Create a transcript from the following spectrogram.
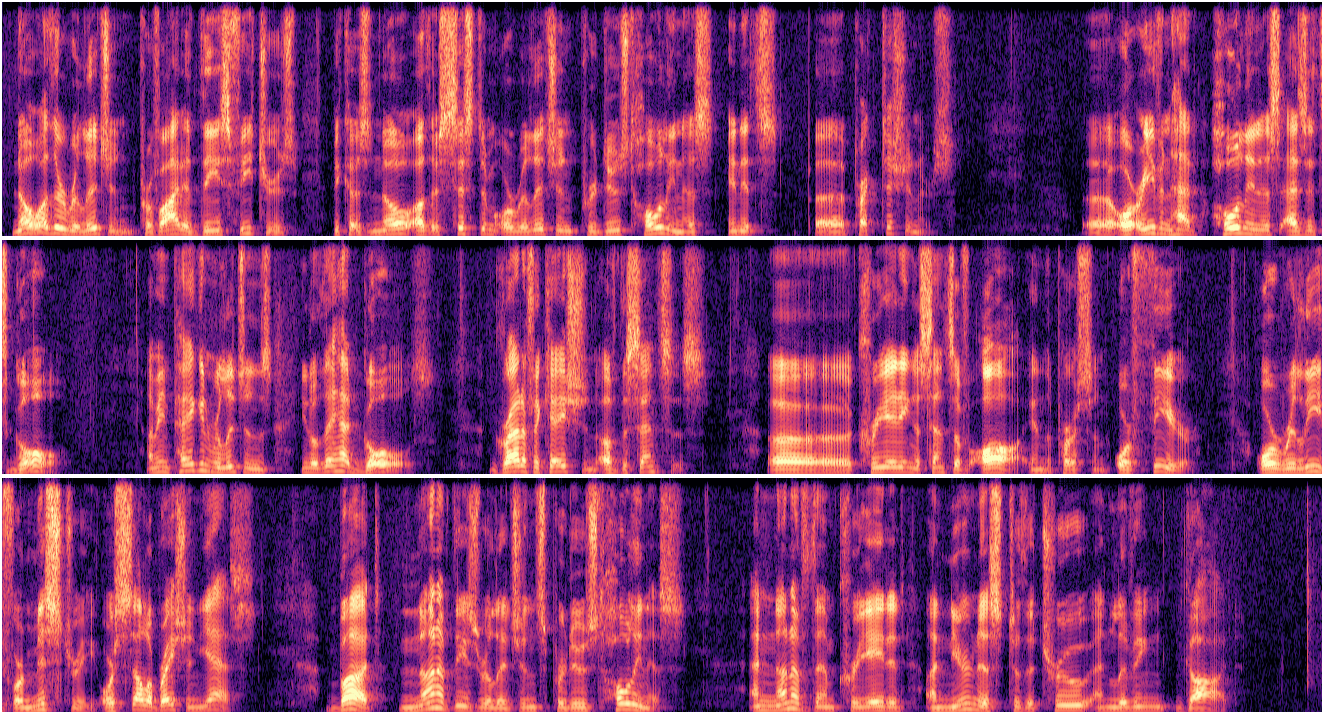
No other religion provided these features because no other system or religion produced holiness in its uh, practitioners uh, or even had holiness as its goal. I mean, pagan religions, you know, they had goals, gratification of the senses, uh, creating a sense of awe in the person, or fear, or relief, or mystery, or celebration, yes. But none of these religions produced holiness and none of them created a nearness to the true and living God.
